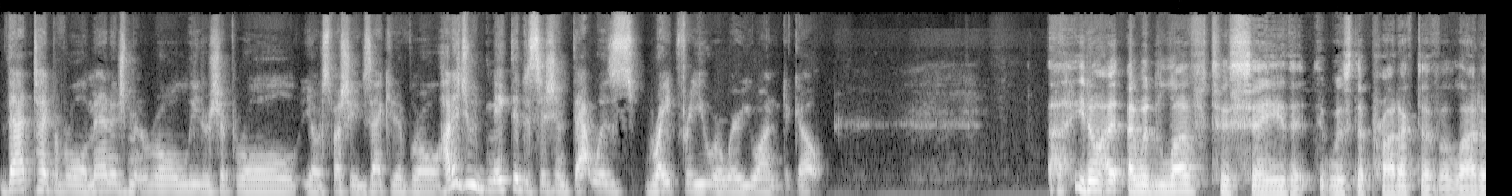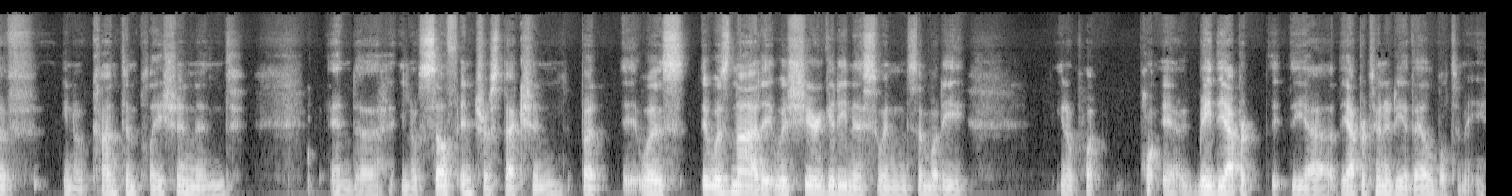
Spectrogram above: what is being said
that type of role, management role, leadership role, you know, especially executive role, how did you make the decision that was right for you or where you wanted to go? Uh, you know, I, I would love to say that it was the product of a lot of you know contemplation and and uh, you know self introspection, but it was it was not. It was sheer giddiness when somebody you know put, put made the oppor- the uh, the opportunity available to me.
